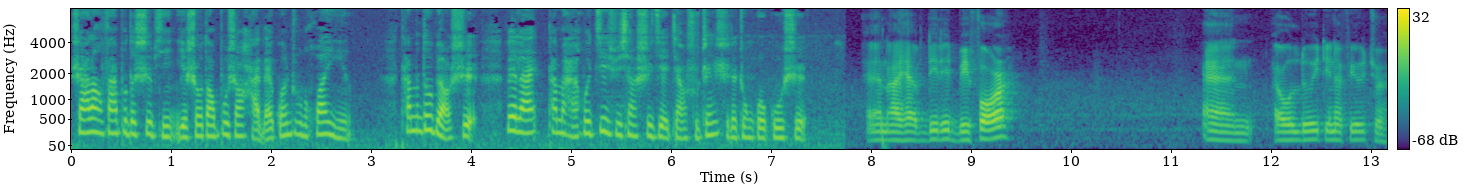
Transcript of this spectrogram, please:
沙浪发布的视频也受到不少海外观众的欢迎。 他们都表示，未来他们还会继续向世界讲述真实的中国故事。And I have did it before, and I will do it in the future,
